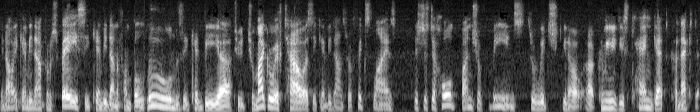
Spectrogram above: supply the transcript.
You know, it can be done from space, it can be done from balloons, it can be uh, to, to microwave towers, it can be done through fixed lines there's just a whole bunch of means through which you know uh, communities can get connected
